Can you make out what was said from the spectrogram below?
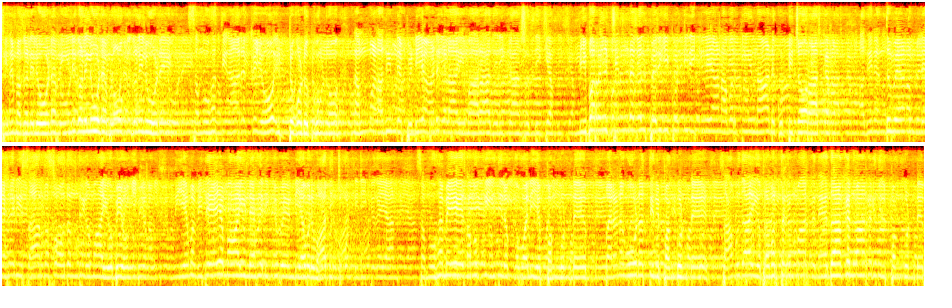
സിനിമകളിലൂടെ റീലുകളിലൂടെ ബ്ലോഗുകളിലൂടെ സമൂഹത്തിന് ആരൊക്കെയോ ഇട്ടുകൊടുക്കുന്നു. നമ്മൾ അതിന്റെ പിടിയാടുകളായി മാറാതിരിക്കാൻ ശ്രദ്ധിക്കാം. ലിബറൽ ചിന്തകൾ പെരുകിക്കൊണ്ടിരിക്കുകയാണ്. അവർക്ക് ഈ നാട് കുട്ടിച്ചോറാക്കണം. അതിനെന്ത് വേണം? ലഹരി സാർവസ്വാതന്ത്ര്യമായി ഉപയോഗിക്കണം. നിയമവിധേയമായി ലഹരിക്ക് വേണ്ടി അവർ വാദിച്ചുകൊണ്ടിരിക്കുകയാണ്. സമൂഹമേ നമുക്ക് ഇതിലൊക്കെ വലിയ പങ്കുണ്ട്. ഭരണകൂടത്തിന് പങ്കുണ്ട്. സാമുദായിക പ്രവർത്തകന്മാർക്ക് നേതാക്കന്മാർക്ക് ഇതിൽ പങ്കുണ്ട്.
